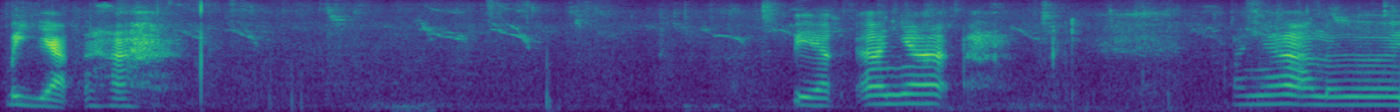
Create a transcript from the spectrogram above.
เปียกนะคะ เปียกอันเนี้ยอันเนี้ยเลย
